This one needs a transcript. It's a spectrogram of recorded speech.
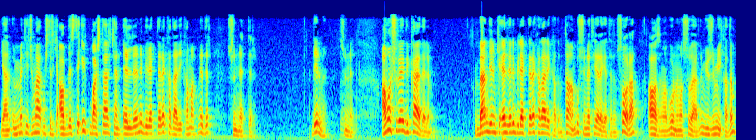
yani ümmet icma etmiştir ki abdeste ilk başlarken ellerini bileklere kadar yıkamak nedir? Sünnettir. Değil mi? Sünnet. Ama şuraya dikkat edelim. Ben diyelim ki elleri bileklere kadar yıkadım. Tamam bu sünneti yere getirdim. Sonra ağzıma burnuma su verdim. Yüzümü yıkadım.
